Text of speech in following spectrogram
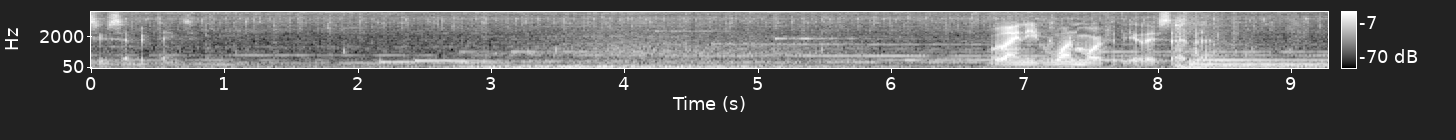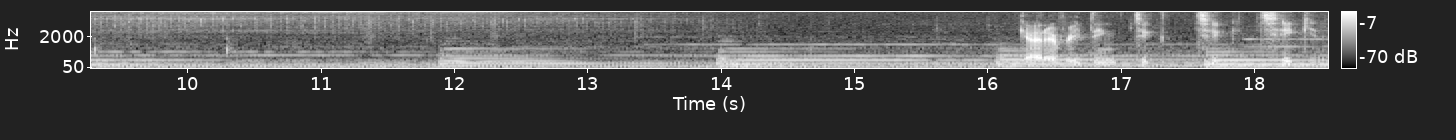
Two separate things. Well, I need one more for the other side then. Got everything tick, tick, ticking.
